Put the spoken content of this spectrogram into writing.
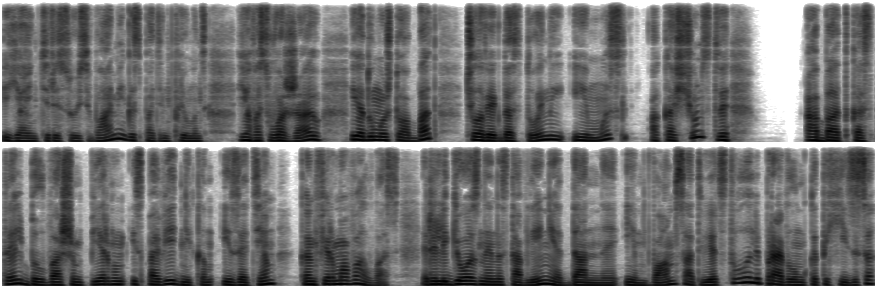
я интересуюсь вами, господин Фрюманс. Я вас уважаю. Я думаю, что аббат — человек достойный, и мысль о кощунстве... Аббат Кастель был вашим первым исповедником и затем конфирмовал вас. Религиозное наставление, данное им вам, соответствовало ли правилам катехизиса,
